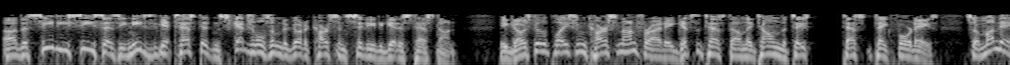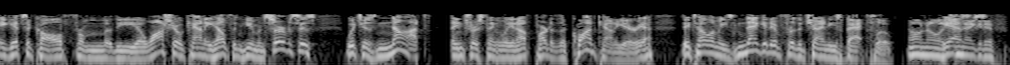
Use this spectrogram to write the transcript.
Uh, the CDC says he needs to get tested and schedules him to go to Carson City to get his test done. He goes to the place in Carson on Friday, gets the test done. They tell him the test test take four days. So Monday he gets a call from the Washoe County Health and Human Services, which is not, interestingly enough, part of the Quad County area. They tell him he's negative for the Chinese bat flu. Oh no, it's asks- negative.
